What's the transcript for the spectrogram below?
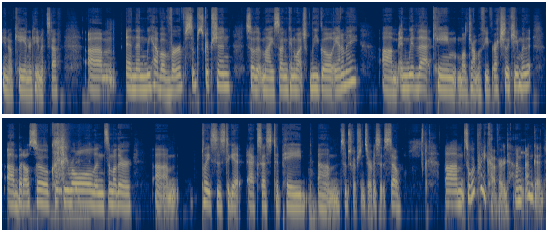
you know, K entertainment stuff. Um, and then we have a VRV subscription so that my son can watch legal anime. Um, and with that came, well, Drama Fever actually came with it, um, but also Crunchyroll and some other um, places to get access to paid um, subscription services. So, um, so we're pretty covered. I'm I'm good.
